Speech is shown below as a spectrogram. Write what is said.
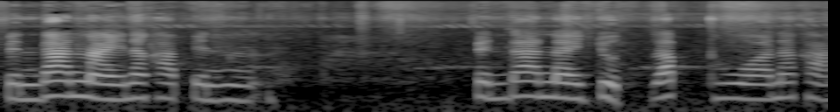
เป็นด้านในนะคะเป็นเป็นด้านในจุดรับทัวร์นะคะ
